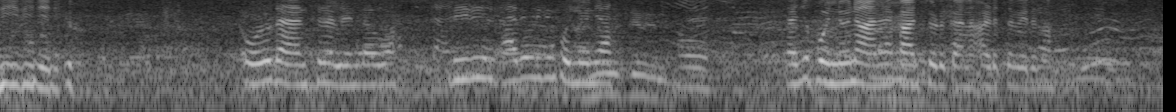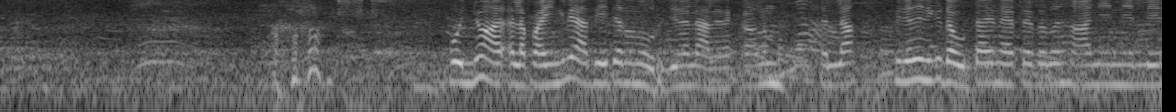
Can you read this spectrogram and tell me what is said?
ദീദിയായിരിക്കും ഓൾ ഡാൻസിനല്ലേ ഉണ്ടാവുക? ദീദി ആരും വിളിക്കും? ഓ. ഞാൻ പൊന്നൂന് ആനെ കാണിച്ചു കൊടുക്കാൻ അടുത്ത് വരുന്നു. പൊന്നു. അല്ല ഭയങ്കര ആദ്യമായിട്ടാണ് ഒറിജിനൽ ആനനെ കാണുന്നു അല്ല പിന്നെ എനിക്ക് ഡൗട്ടായി നേരത്തെ അത് ആന തന്നെയല്ലേ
